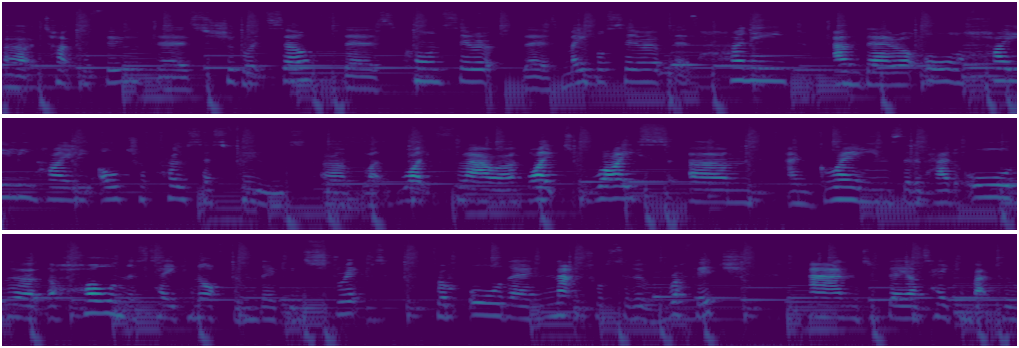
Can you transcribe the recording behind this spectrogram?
uh, types of food. There's sugar itself there's corn syrup there's maple syrup there's honey and there are all highly highly ultra processed foods um, like white flour white rice um, and grains that have had all the, the wholeness taken off them. They've been stripped from all their natural sort of roughage and they are taken back to a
